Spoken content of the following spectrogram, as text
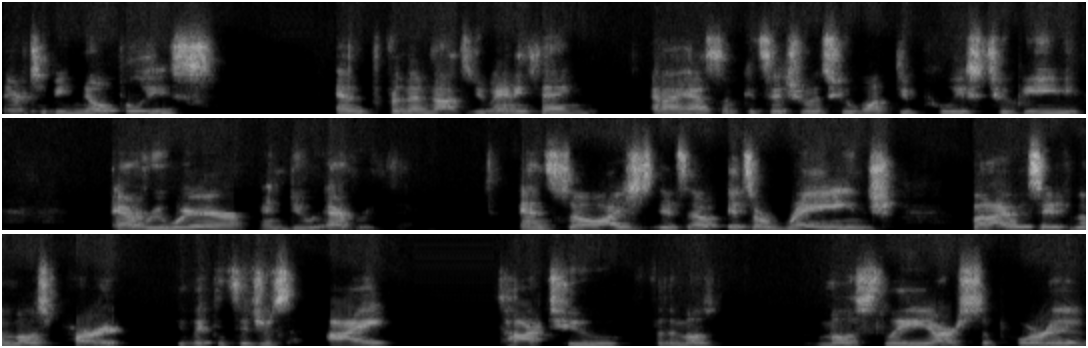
there to be no police and for them not to do anything, and I have some constituents who want the police to be everywhere and do everything. And so I just it's a it's a range, but I would say for the most part, the constituents I talk to for the most mostly are supportive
